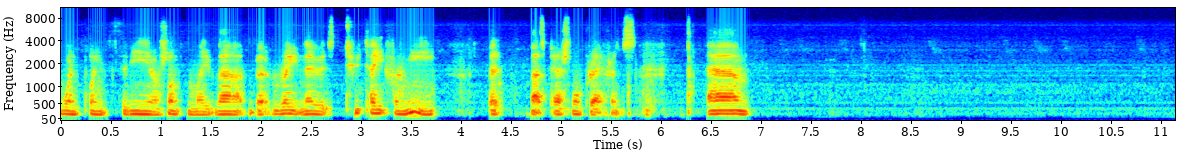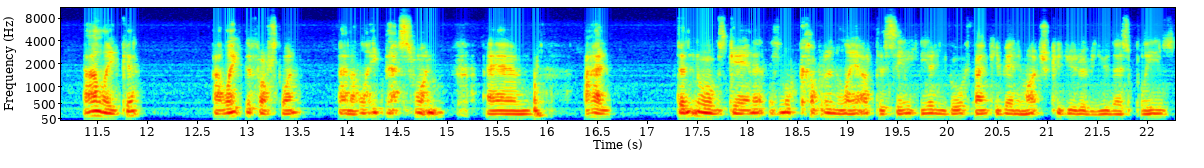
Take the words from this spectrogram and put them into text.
1.3 or something like that, but right now it's too tight for me, but that's personal preference. Um, I like it. I like the first one, and I like this one. Um, I didn't know I was getting it. There's no covering letter to say, here you go, thank you very much, could you review this please?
